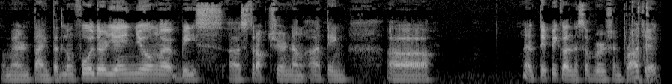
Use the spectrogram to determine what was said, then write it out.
So, meron tayong tatlong folder. Yan yung uh, base uh, structure ng ating uh, well, typical na subversion project.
